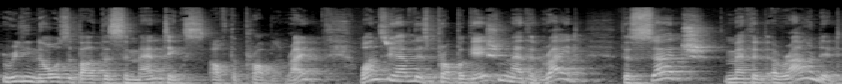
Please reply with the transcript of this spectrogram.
really knows about the semantics of the problem, right? Once you have this propagation method right, the search method around it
